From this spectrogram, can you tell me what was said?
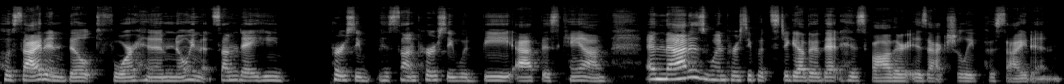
poseidon built for him knowing that someday he percy his son percy would be at this camp. And that is when percy puts together that his father is actually poseidon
